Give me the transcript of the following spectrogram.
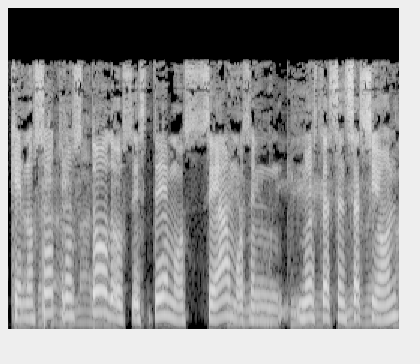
que nosotros todos estemos, seamos en nuestra sensación,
